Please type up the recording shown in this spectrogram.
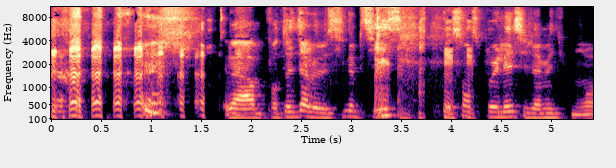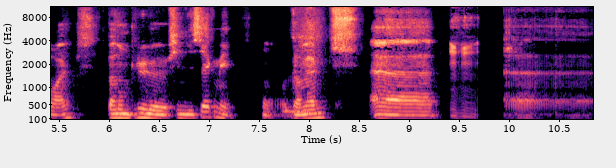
Alors, pour te dire le synopsis, sans spoiler, si jamais tu. Bon, ouais, pas non plus le film du siècle, mais bon, quand même. Euh, mhm. euh,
